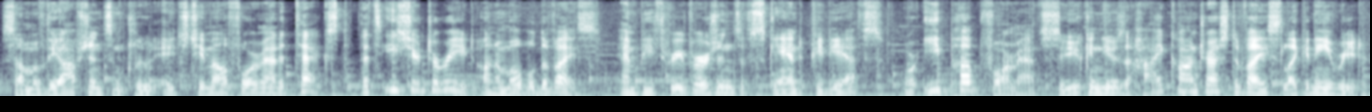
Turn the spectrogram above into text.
Some of the options include HTML formatted text that's easier to read on a mobile device, MP3 versions of scanned PDFs, or EPUB formats so you can use a high contrast device like an e-reader.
